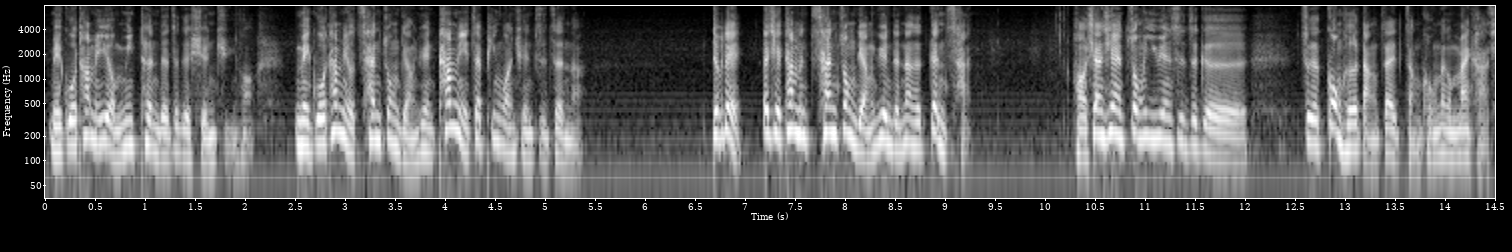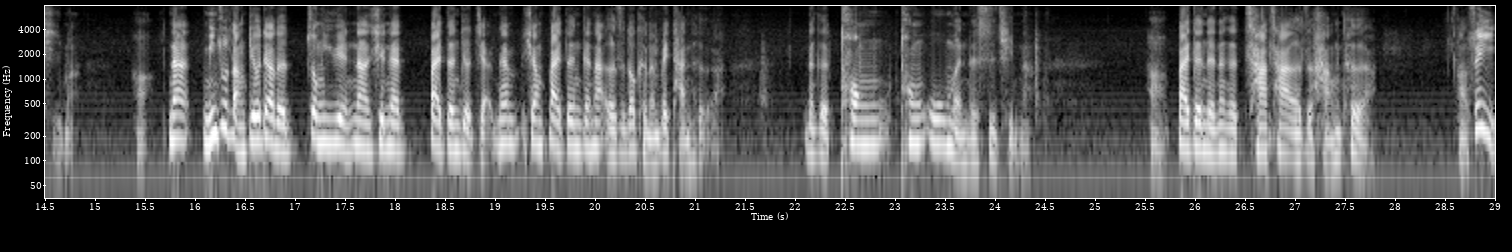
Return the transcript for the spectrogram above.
美国他们也有 midterm 的这个选举哈。美国他们有参众两院，他们也在拼完全执政啊，对不对？而且他们参众两院的那个更惨。好像现在众议院是这个。这个共和党在掌控那个麦卡锡嘛，好，那民主党丢掉的众议院，那现在拜登就讲，那像拜登跟他儿子都可能被弹劾啊，那个通通乌门的事情啊，啊，拜登的那个叉叉儿子杭特啊，好，所以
